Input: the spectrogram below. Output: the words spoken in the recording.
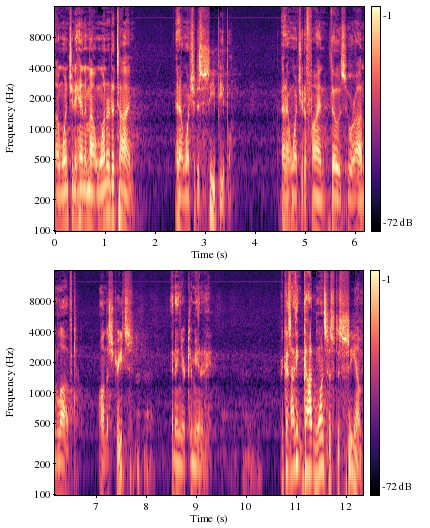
I want you to hand them out one at a time. And I want you to see people. And I want you to find those who are unloved on the streets and in your community. Because I think God wants us to see Him,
